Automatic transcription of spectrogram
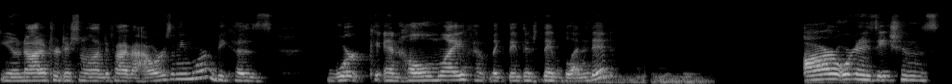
you know not a traditional nine to five hours anymore because work and home life have like they they've blended are organizations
